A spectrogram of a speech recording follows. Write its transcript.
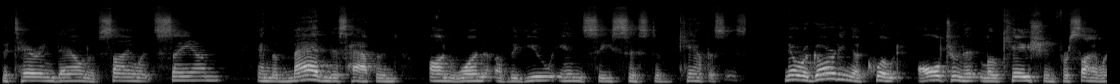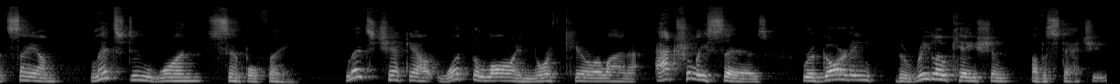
the tearing down of Silent Sam, and the madness happened on one of the UNC system campuses. Now, regarding a quote, alternate location for Silent Sam, let's do one simple thing. Let's check out what the law in North Carolina actually says regarding the relocation of a statue.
